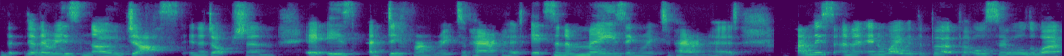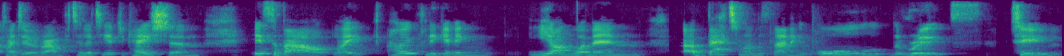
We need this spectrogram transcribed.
there is no just in adoption. It is a different route to parenthood. It's an amazing route to parenthood. And this, and in a way with the book, but also all the work I do around fertility education, it's about like hopefully giving young women a better understanding of all the routes to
